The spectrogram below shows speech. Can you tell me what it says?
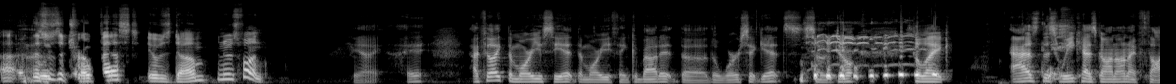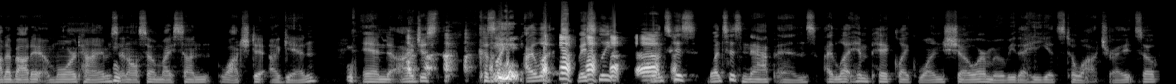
Uh, this was a trope fest. It was dumb and it was fun yeah I, I feel like the more you see it the more you think about it the the worse it gets. So don't so like as this week has gone on i've thought about it more times and also my son watched it again. And i just because like i let basically once his once his nap ends i let him pick like one show or movie that he gets to watch right? So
